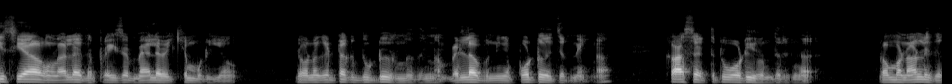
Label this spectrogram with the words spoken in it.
ஈஸியாக அவங்களால இந்த ப்ரைஸை மேலே வைக்க முடியும். உனக்கிட்ட துட்டு இருந்ததுன்னா வெளில நீங்கள் போட்டு வச்சுருந்தீங்கன்னா காசை எடுத்துகிட்டு ஓடி வந்துடுங்க ரொம்ப நாள் இது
